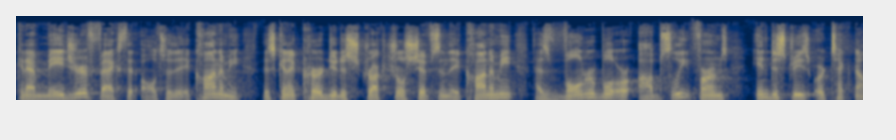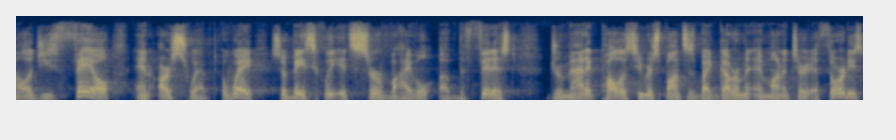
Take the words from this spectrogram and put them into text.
can have major effects that alter the economy. This can occur due to structural shifts in the economy as vulnerable or obsolete firms industries or technologies fail and are swept away. So basically, it's survival of the fittest. Dramatic policy responses by government and monetary authorities,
